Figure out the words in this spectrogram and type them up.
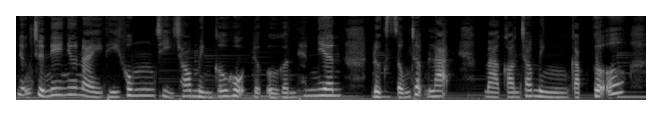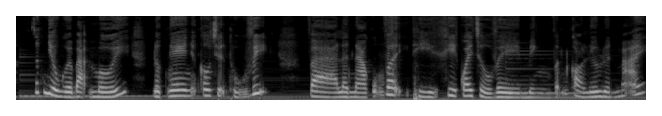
những chuyến đi như này thì không chỉ cho mình cơ hội được ở gần thiên nhiên, được sống chậm lại, mà còn cho mình gặp gỡ rất nhiều người bạn mới, được nghe những câu chuyện thú vị. Và lần nào cũng vậy thì khi quay trở về, mình vẫn còn lưu luyến mãi.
